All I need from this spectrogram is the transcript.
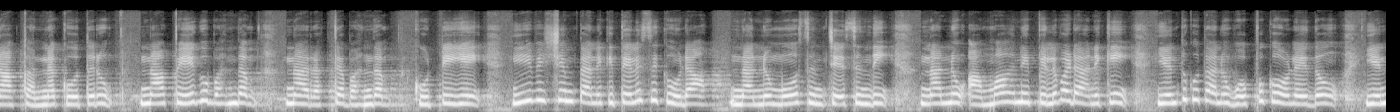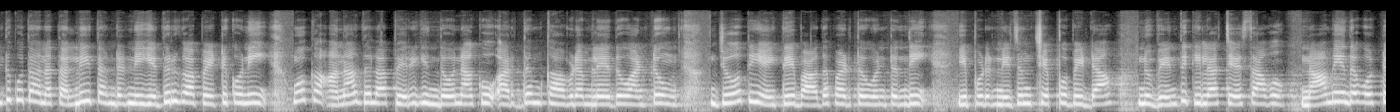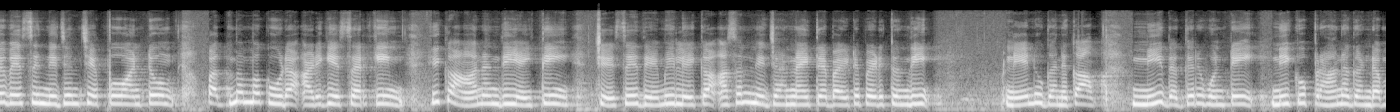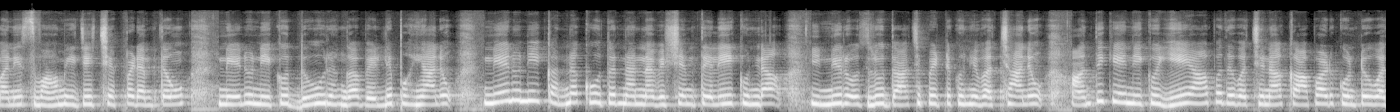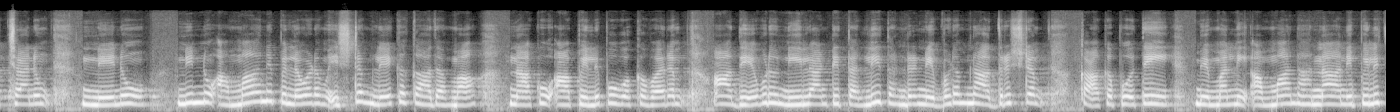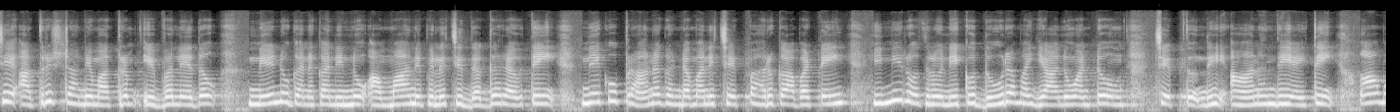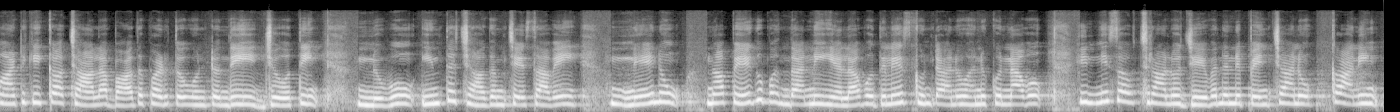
నా కన్న కూతురు నా పేగు బంధం నా రక్త బంధం కుట్టియే. ఈ విషయం తనకి తెలిసి కూడా నన్ను మోసం చేసింది. నన్ను అమ్మ అని పిలవడానికి ఎందుకు తను ఒప్పుకోలేదో ఎందుకు తన తల్లి తండ్రిని ఎదురుగా పెట్టుకొని ఒక అనాథలా పెరిగిందో నాకు అర్థం కావడం లేదు అంటూ జ్యోతి అయితే బాధపడుతూ ఉంటుంది. ఇప్పుడు నిజం చెప్పు బిడ్డ నువ్వెందుకు ఇలా చేశావు? నా మీద ఒట్టు వేసి నిజం చెప్పు అంటూ పద్మమ్మ కూడా అడిగేసరికి ఇక ఆనంది అయితే చేసేదేమీ లేక అసలు నిజాన్ని అయితే బయట పెడుతుంది. నేను గనక నీ దగ్గర ఉంటే నీకు ప్రాణగండమని స్వామీజీ చెప్పడంతో నేను నీకు దూరంగా వెళ్ళిపోయాను. నేను నీ కన్న కూతురునన్న విషయం తెలియకుండా ఇన్ని రోజులు దాచిపెట్టుకుని వచ్చాను. అందుకే నీకు ఏ ఆపద వచ్చినా కాపాడుకుంటూ వచ్చాను. నేను నిన్ను అమ్మ అని పిలవడం ఇష్టం లేక కాదమ్మా. నాకు ఆ పిలుపు ఒక వరం. ఆ దేవుడు నీలాంటి తల్లి తండ్రిని ఇవ్వడం నా అదృష్టం. కాకపోతే మిమ్మల్ని అమ్మా నాన్న అని పిలిచే అదృష్టాన్ని మాత్రం ఇవ్వలేదు. నేను గనక నిన్ను అమ్మ అని పిలిచి దగ్గరవుతే నీకు ప్రాణగండమని చెప్పారు కాబట్టి ఇన్ని రోజులు నీకు దూరం అయ్యాను అంటూ చెప్తుంది ఆనంది అయితే. ఆ మాటకి చాలా బాధపడుతూ ఉంటుంది జ్యోతి. నువ్వు ఇంత త్యాగం చేశావే. నేను నా పేగు బంధాన్ని ఎలా వదిలేసుకుంటాను అనుకున్నావు? ఇన్ని సంవత్సరాలు జీవనాన్ని పెంచాను కానీ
